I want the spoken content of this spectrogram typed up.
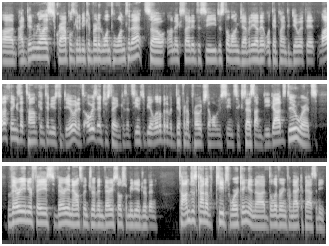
Uh, I didn't realize scrap was going to be converted one to one to that, so I'm excited to see just the longevity of it, what they plan to do with it. A lot of things that Tom continues to do, and it's always interesting because it seems to be a little bit of a different approach than what we've seen success on DeGods do, where it's very in your face, very announcement driven, very social media driven. Tom just kind of keeps working and uh, delivering from that capacity.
